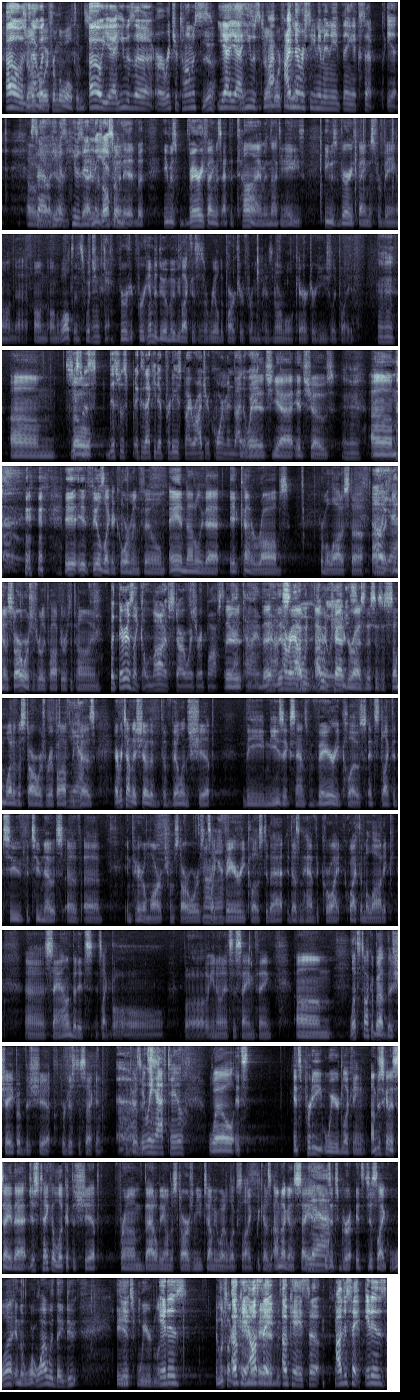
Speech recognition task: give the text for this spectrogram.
Oh, is John that Boy what? from the Waltons. Oh yeah, he was uh, or Richard Thomas. Yeah. yeah, yeah. He was. John I, Boy from the I've never Waltons. seen him in anything except it. Oh, so yeah, he yeah. was he was yeah, in he the was It also in it, but he was very famous at the time in 1980s. He was very famous for being on uh, on on the Waltons, which Okay. for for him to do a movie like this is a real departure from his normal character he usually played. Um, so Mm-hmm. This was this was executive produced by Roger Corman, by the way. Mm-hmm. which yeah, it shows. Um, it it feels like a Corman film, and not only that, it kind of robs from a lot of stuff. Oh, Uh, yeah. you know, Star Wars was really popular at the time. But there is like a lot of Star Wars ripoffs at There, that time. that around- this I would I would categorize 80s. this as a somewhat of a Star Wars ripoff Yeah. because every time they show the the villain's ship, the music sounds very close. It's like the two the two notes of uh, Imperial March from Star Wars. It's Oh, like yeah. very close to that. It doesn't have the quite quite the melodic uh, sound, but it's it's like bo bo, you know, and it's the same thing. Um, let's talk about the shape of the ship for just a second because Uh, Do we have to? well, it's it's pretty weird looking. I'm just gonna say that. Just take a look at the ship from Battle Beyond the Stars, and you tell me what it looks like because I'm not gonna say it because it's gr- it's just like what in the world? Why would they do? It's weird looking. It is It looks like okay. A I'll say with, okay. So I'll just say it is.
